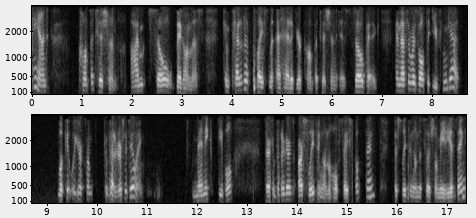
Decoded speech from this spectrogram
and competition. I'm so big on this. Competitive placement ahead of your competition is so big, and that's a result that you can get. Look at what your com- competitors are doing. Many people, their competitors are sleeping on the whole Facebook thing. They're sleeping on the social media thing.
